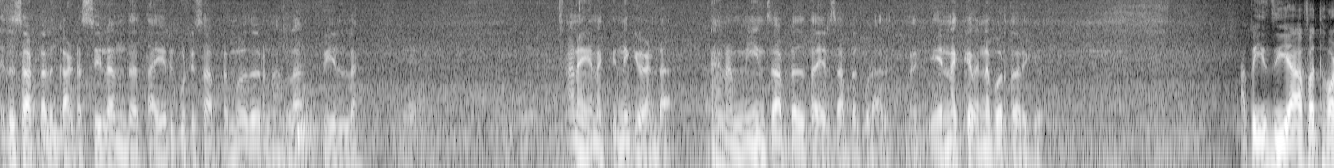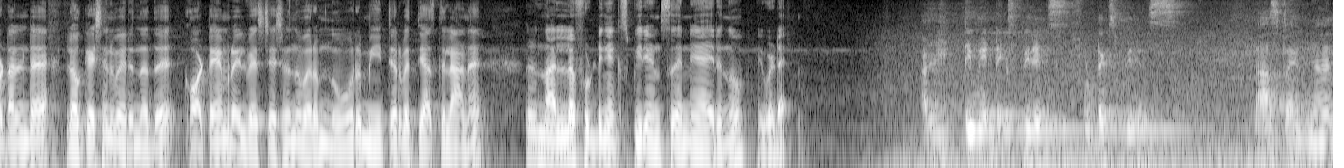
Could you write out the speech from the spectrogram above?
எது சாப்பிட்டாலும் கடைசியில் அந்த தயிர் கூட்டி சாப்பிடும்போது ஒரு நல்ல ஃபீலில் ஆனால் எனக்கு இன்னைக்கு வேண்டாம் நான் மீன் சாப்பிட்டது தயிர் சாப்பிடக்கூடாது எனக்கு என்னை பொறுத்த வரைக்கும் അപ്പോൾ ഈ സിയാഫത്ത് ഹോട്ടലിൻ്റെ ലൊക്കേഷൻ വരുന്നത് കോട്ടയം റെയിൽവേ സ്റ്റേഷനിൽ നിന്ന് വെറും നൂറ് മീറ്റർ വ്യത്യാസത്തിലാണ് ഒരു നല്ല ഫുഡിങ് എക്സ്പീരിയൻസ് തന്നെയായിരുന്നു ഇവിടെ അൾട്ടിമേറ്റ് എക്സ്പീരിയൻസ് ഫുഡ് എക്സ്പീരിയൻസ് last time ഞാൻ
